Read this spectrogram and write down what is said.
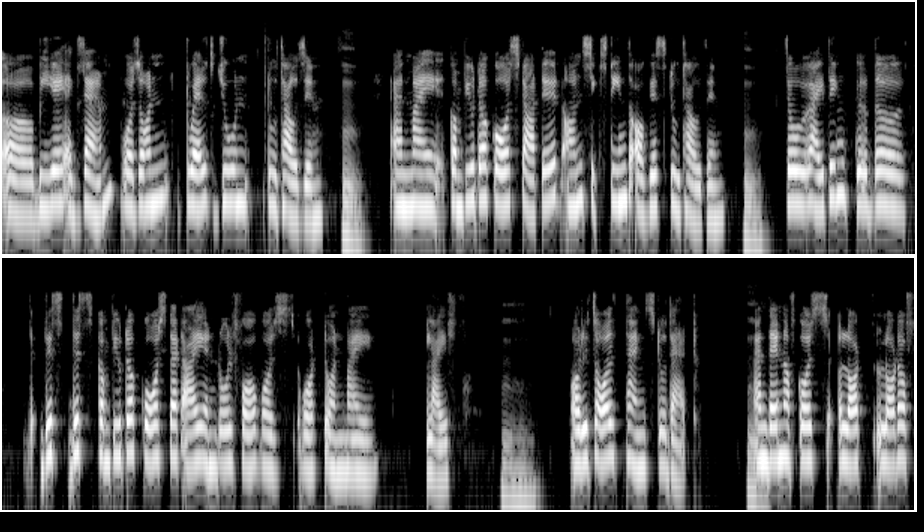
uh, BA exam was on 12th June 2000, Hmm. and my computer course started on 16th August 2000. Hmm. So I think the this this computer course that I enrolled for was what turned my life, Hmm. or it's all thanks to that. And then, of course, a lot, lot of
